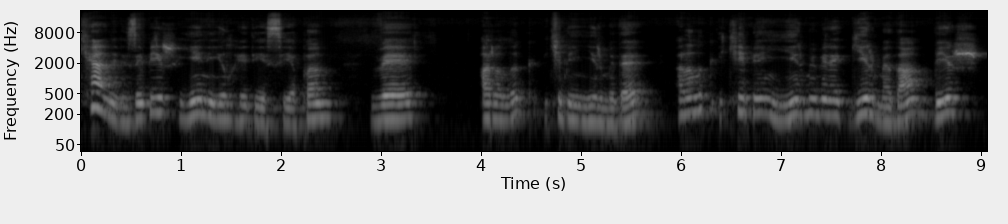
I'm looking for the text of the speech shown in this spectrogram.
Kendinize bir yeni yıl hediyesi yapın ve Aralık 2020'de Aralık 2021'e girmeden bir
